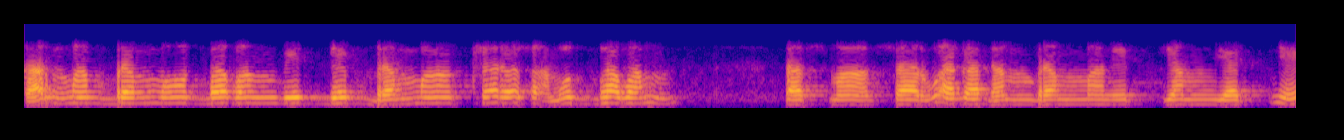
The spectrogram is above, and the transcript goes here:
कर्म ब्रह्मोद्भवम् विद्धि ब्रह्माक्षरसमुद्भवम् तस्मात् सर्वगतम् ब्रह्म नित्यम् यज्ञे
